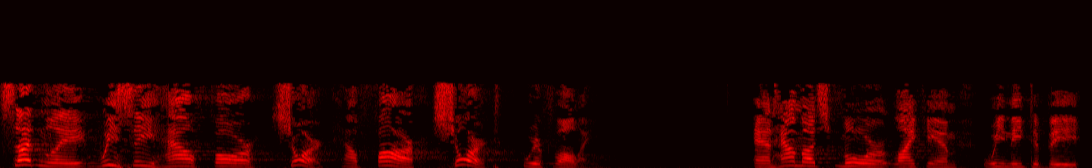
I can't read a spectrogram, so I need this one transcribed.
suddenly we see how far short, how far short we're falling. And how much more like Him we need to be,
